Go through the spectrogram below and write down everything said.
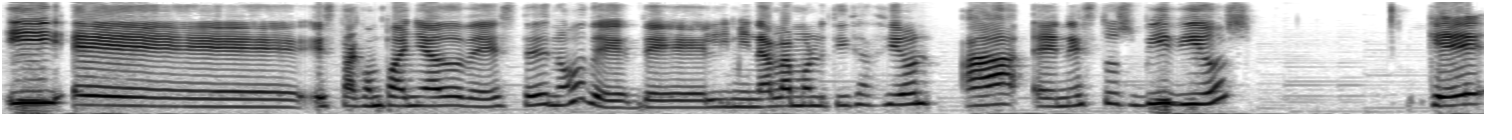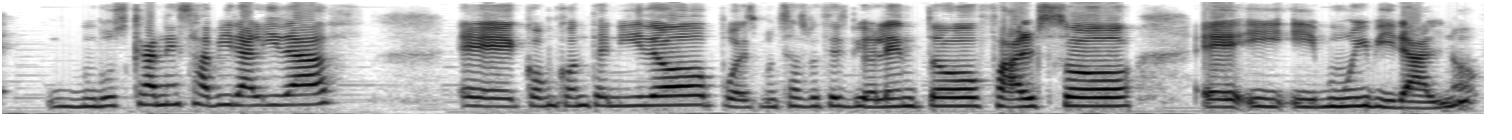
y eh, está acompañado de este, ¿no? De, de eliminar la monetización a, en estos vídeos que buscan esa viralidad eh, con contenido, pues muchas veces violento, falso eh, y, y muy viral, ¿no?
